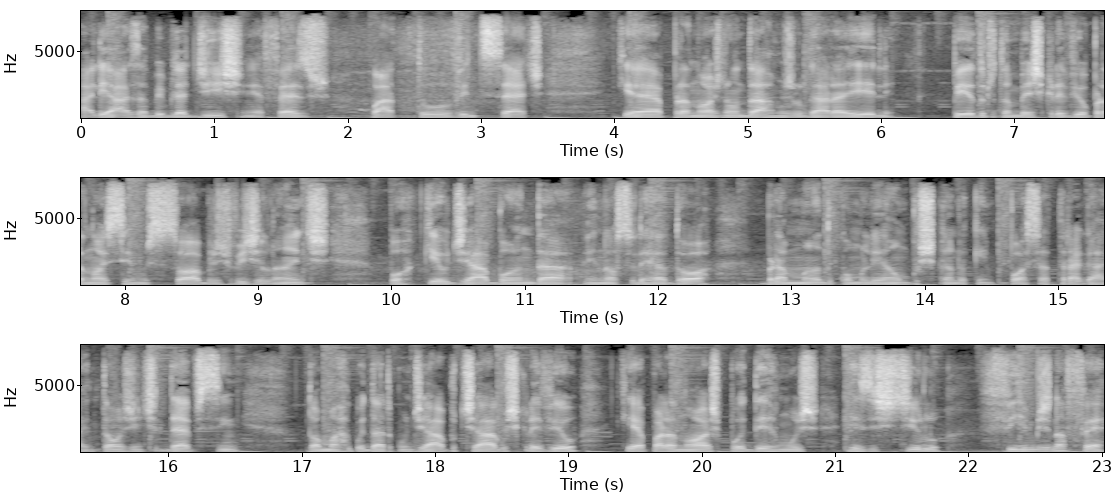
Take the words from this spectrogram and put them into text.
Aliás, a Bíblia diz em Efésios 4, 27 que é para nós não darmos lugar a ele. Pedro também escreveu para nós sermos sóbrios, vigilantes, porque o diabo anda em nosso derredor, bramando como leão, buscando a quem possa tragar. Então a gente deve sim tomar cuidado com o diabo. Tiago escreveu que é para nós podermos resisti-lo firmes na fé.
